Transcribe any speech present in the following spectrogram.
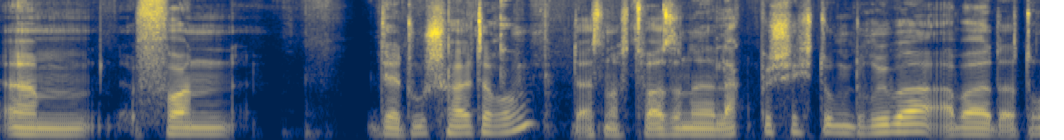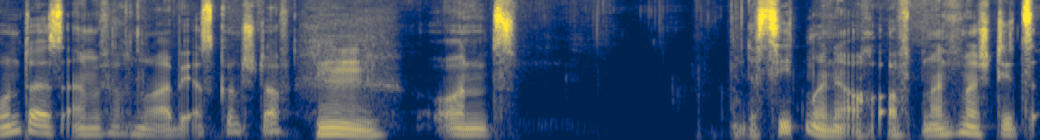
ähm, von der Duschhalterung. Da ist noch zwar so eine Lackbeschichtung drüber, aber darunter ist einfach nur ABS-Kunststoff. Mhm. Und das sieht man ja auch oft. Manchmal steht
